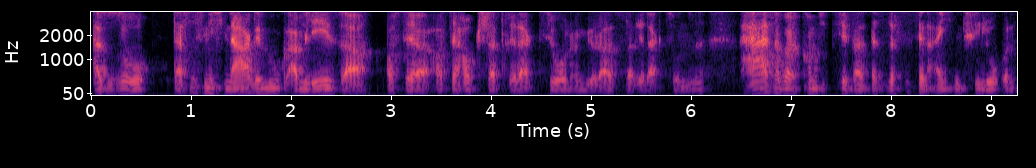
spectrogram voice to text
also so, das ist nicht nah genug am Leser aus der, aus der Hauptstadtredaktion irgendwie oder aus der Redaktion. Ah, ist aber kompliziert. Also was ist denn eigentlich ein Trilog? Und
